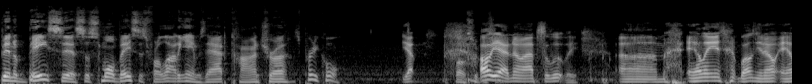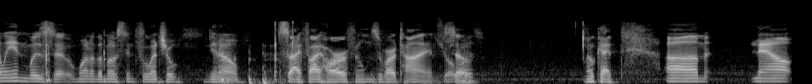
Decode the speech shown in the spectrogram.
been a basis, a small basis for a lot of games. That Contra, it's pretty cool. Yep. Well, oh yeah, no, absolutely. Um, Alien. Well, you know, Alien was uh, one of the most influential, you know, sci-fi horror films of our time. Sure so was. okay. Um, now,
